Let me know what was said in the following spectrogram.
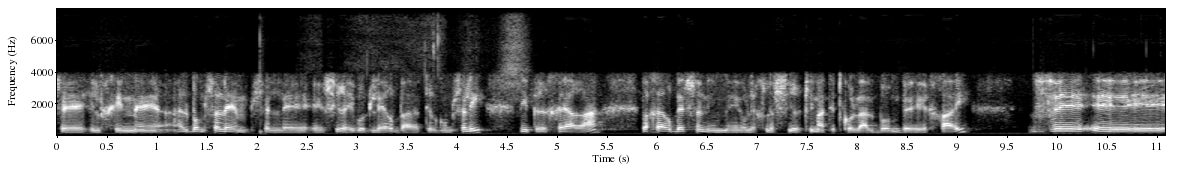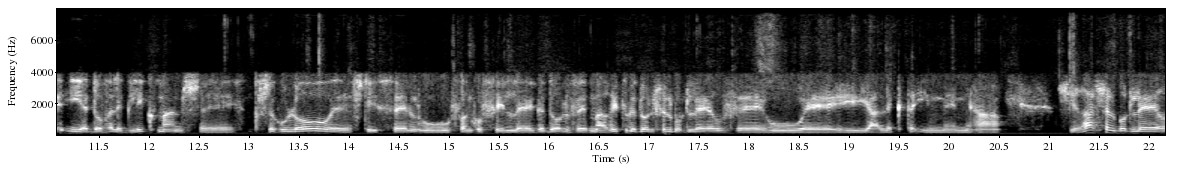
שהלחין אלבום שלם של שירי בודלר בתרגום שלי, מפרחי הרע, ואחרי הרבה שנים הולך לשיר כמעט את כל האלבום בחי. ויהיה דובלה גליקמן שכשהוא לא שטיסל הוא פרנקופיל גדול ומעריץ גדול של בודלר והוא יעלה קטעים מהשירה של בודלר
